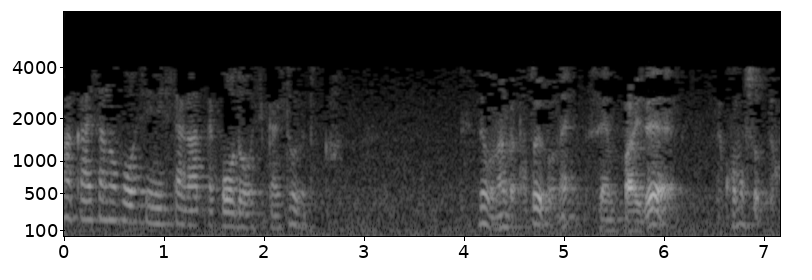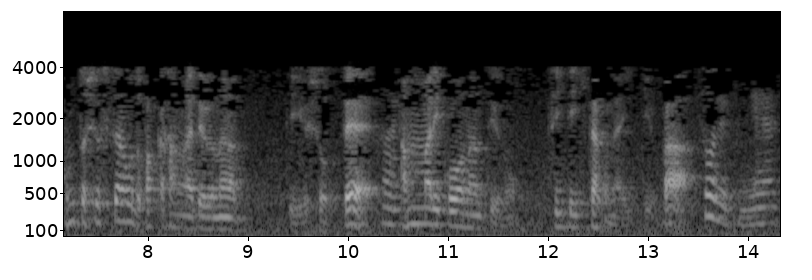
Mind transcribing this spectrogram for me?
まあ、会社の方針に従って行動をしっかり取るとか。でもなんか例えばね先輩でこの人って本当出世のことばっか考えてるなっていう人って、はい。あんまりこうなんていうのついていきたくないっていうかそうですね。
